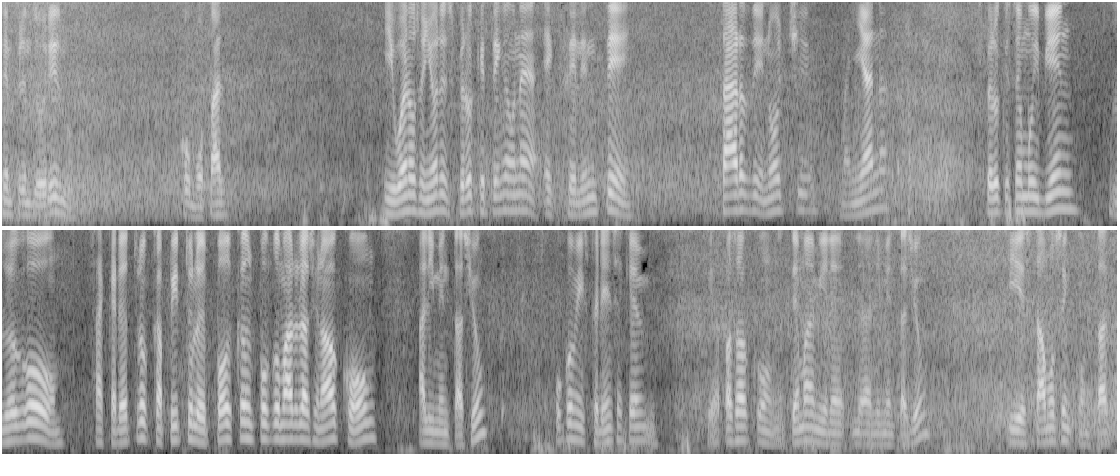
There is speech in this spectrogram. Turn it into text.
emprendedurismo como tal. Y bueno, señores, espero que tengan una excelente tarde, noche, mañana. Espero que estén muy bien. Luego sacaré otro capítulo de podcast un poco más relacionado con alimentación. Un poco mi experiencia que, que ha pasado con el tema de mi alimentación. Y estamos en contacto.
